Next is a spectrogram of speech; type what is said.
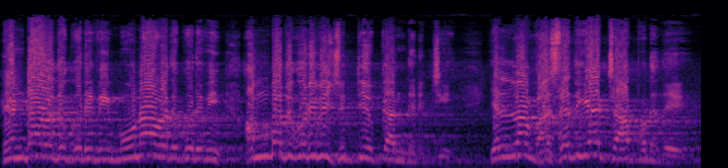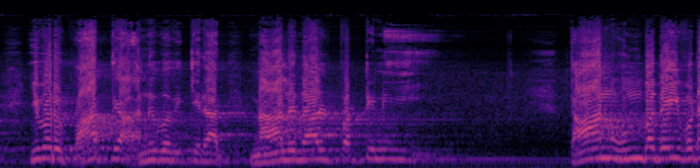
ரெண்டாவது குருவி மூணாவது குருவி ஐம்பது குருவி சுத்தி உட்கார்ந்துருச்சு. எல்லாம் வசதியா சாப்பிடுது. இவர் பார்த்து அனுபவிக்கிறார் நாலு நாள் பட்டினி. தான் உண்பதை விட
